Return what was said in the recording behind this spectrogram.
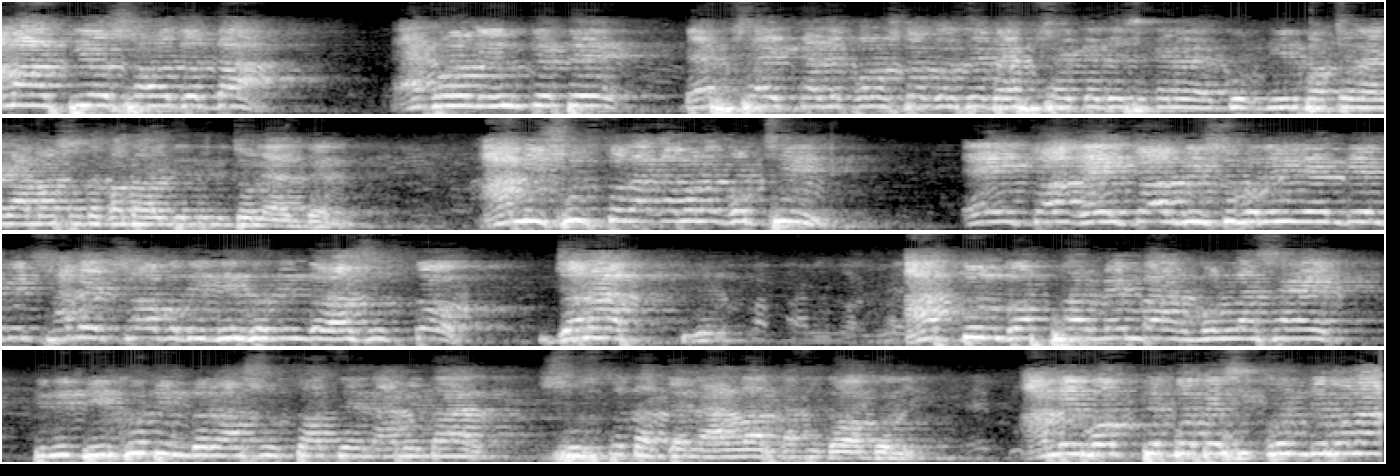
আমার প্রিয় সহযোদ্ধা, এখন ইউকেতে ব্যবসায়িক কাজে পড়াশোনা করেছে, ব্যবসায়িক কাজে সেখানে খুব নির্বাচনের আগে আমার সাথে কথা হয়েছে, তিনি চলে আসবেন। আমি সুস্থতা কামনা করছি। এই এই চর ইউনিয়ন সাবেক সভাপতি দীর্ঘদিন ধরে অসুস্থ। জনাব আব্দুল মেম্বার মোল্লা সাহেব, তিনি দীর্ঘদিন ধরে অসুস্থ আছেন, আমি তার সুস্থতার জন্য আল্লাহর কাছে দোয়া করি। আমি বক্তব্য বেশিক্ষণ দিব না,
